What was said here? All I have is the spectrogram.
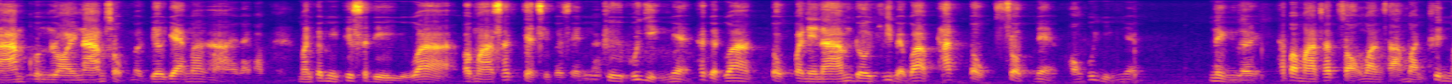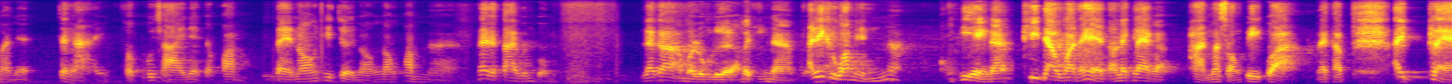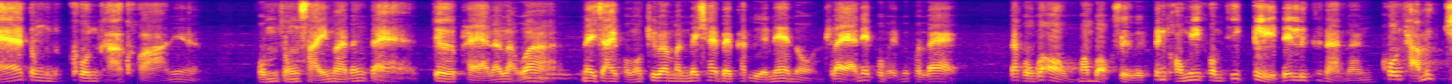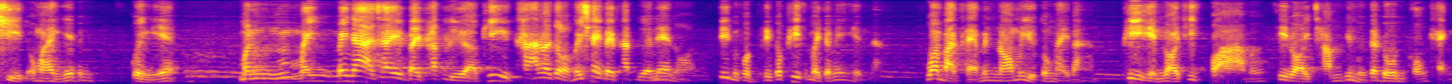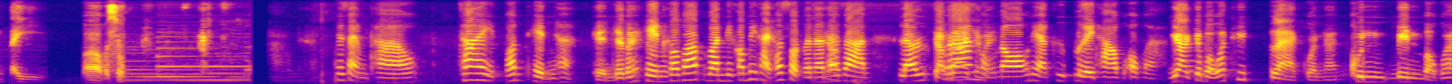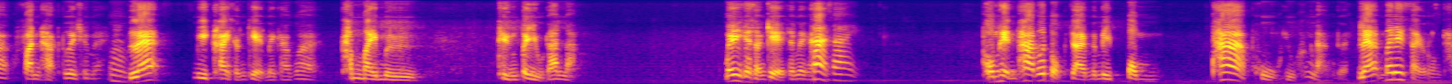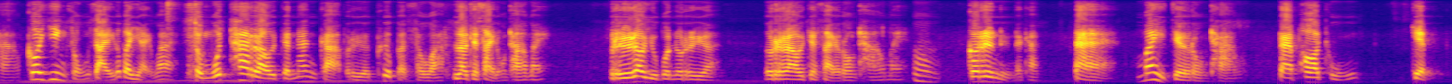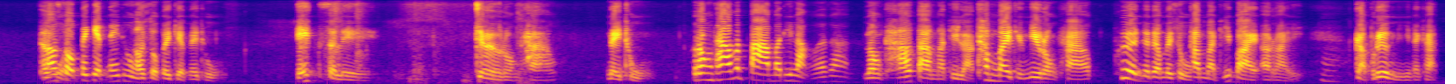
น้ำคนลอยน้ำศพมาเยอะแยะมากมายนะครับ มันก็มีทฤษฎีอยู่ว่าประมาณสัก 70%นะคือผู้หญิงเนี่ยถ้าเกิดว่าตกไปในน้ำโดยที่แบบว่าพลัดตกศพเนี่ยของผู้หญิงเนี่ยหนึ่งเลย ถ้าประมาณสักสองวันสามวันขึ้นมาเนี่ยจะหงายศพผู้ชายเนี่ยจะคว่ำแต่น้องที่เจอน้องน้องคว่ำหน้าน่าจะตายบนบกแล้วก็เอามาลงเรือเอามาทิ้งน้ำอันนี้คือความเห็นของพี่เองนะที่เดามาตั้งแต่ตอนแรกๆแล้วผ่านมาสองปีกว่า นะครับ ไอ้แผลตรงโคนขาขวาเนี่ย ผมสงสัยมาตั้งแต่เจอแผลแล้วล่ะว่า ในใจผมก็คิดว่ามันไม่ใช่ใบพัดเรือแน่นอน แผลเนี่ยผมเห็นเป็นคนแรก แล้วผมก็ออกมาบอกสื่อเป็นของมีคมที่กรีดได้ลึกขนาดนั้น โคนขามันขีดออกมาอย่างเงี้ยเป็นกอย่างเงี้ยมันไม่ไม่น่าใช่ใบพัดเรือ พี่ค้านมาตลอดไม่ใช่ใบพัดเรือแน่นอน พี่เป็นคนพลิกก็พี่ทำไมจะไม่เห็นนะว่าบาดแผลมันน้องไม่อยู่ตรงไหนบ้าง พี่เห็นรอยที่ขวามั้งที่รอยช้ำที่เหมือนกระโดนของแข็งตีเอ่อประสบเท้านะครับไม่ใส่รองเท้า ใช่เพราะเห็นค่ะ เห็นใช่ไหม เห็นเขาว่าวันที่เขามีถ่ายทอดสดวันนั้นครับอาจารย์ แล้วจำได้ร่างใช่ไหม ของน้องเนี่ยคือเปลือยเท้าออกมา อยากจะบอกว่าที่แปลกกว่านั้น คุณบินบอกว่าฟันหักด้วยใช่ไหมอืม และมีใครสังเกตไหมครับว่าทำไมมือถึงไปอยู่ด้านหลัง ไม่มีใครสังเกตใช่ไหมครัค่ะใช่ ผมเห็นภาพก็ตกใจมันมีปม ผ้าผูกอยู่ข้างหลังด้วย และไม่ได้ใส่รองเท้า ก็ยิ่งสงสัยก็ไปใหญ่ว่า สมมุติถ้าเราจะนั่งกาบเรือเพื่อปัสสาวะ เราจะใส่รองเท้าไหม หรือเราอยู่บนเรือ เราจะใส่รองเท้าไหมอืมก็เรื่องหนึ่งนะครับ แต่ไม่เจอรองเท้า แต่พอถุงเก็บทั้งเอาหมศดพไปเก็บในถุงเอาศพไปเก็บในถุงเอ็กซเรย์เจอรองเท้าในถุงรองเท้ามันตามมาทีหลังแล้วอาจารย์รองเท้าตามมาทีหลังทำไมถึงมีรองเท้า เพื่อนจะนำไปสู่คำอธิบายอะไรอืมกับเรื่องนี้นะครับ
